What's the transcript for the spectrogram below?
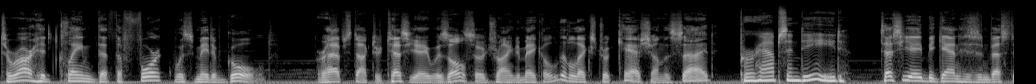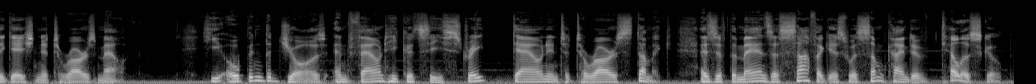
Tarrare had claimed that the fork was made of gold. Perhaps Dr. Tessier was also trying to make a little extra cash on the side. Perhaps indeed. Tessier began his investigation at Tarrare's mouth. He opened the jaws and found he could see straight down into Tarrare's stomach, as if the man's esophagus was some kind of telescope.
